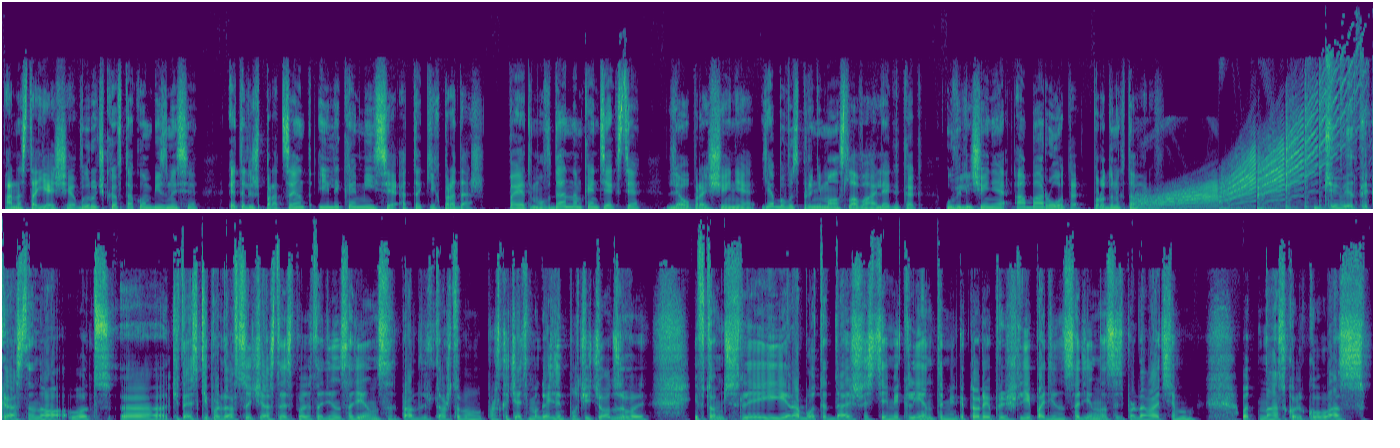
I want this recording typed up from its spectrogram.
а настоящая выручка в таком бизнесе – это лишь процент или комиссия от таких продаж. Поэтому в данном контексте, для упрощения, я бы воспринимал слова Олега как увеличение оборота проданных товаров. GMV прекрасно, но вот э, китайские продавцы часто используют 11.11, правда, для того, чтобы проскачать магазин, получить отзывы, и в том числе и работать дальше с теми клиентами, которые пришли по 11.11, продавать им. Вот насколько у вас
